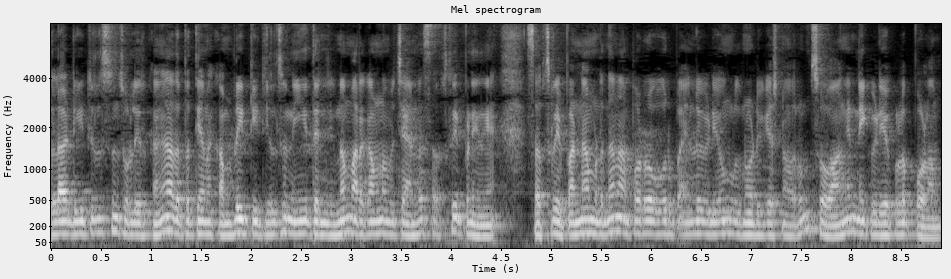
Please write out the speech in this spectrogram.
எல்லா டீட்டெயில்ஸும் சொல்லியிருக்காங்க. அதை பற்றியான கம்ப்ளீட் டீட்டெயில்ஸும் நீங்கள் தெரிஞ்சுக்கணும் மறக்காமல் நம்ம சேனலை சப்ஸ்கிரைப் பண்ணிடுங்க சப்ஸ்கிரைப் பண்ணால் மட்டும்தான் நான் போடுற ஒரு பயனுள்ள வீடியோ உங்களுக்கு நோட்டிஃபிகேஷன் வரும். ஸோ வாங்க இன்றைக்கி வீடியோக்குள்ளே போகலாம்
